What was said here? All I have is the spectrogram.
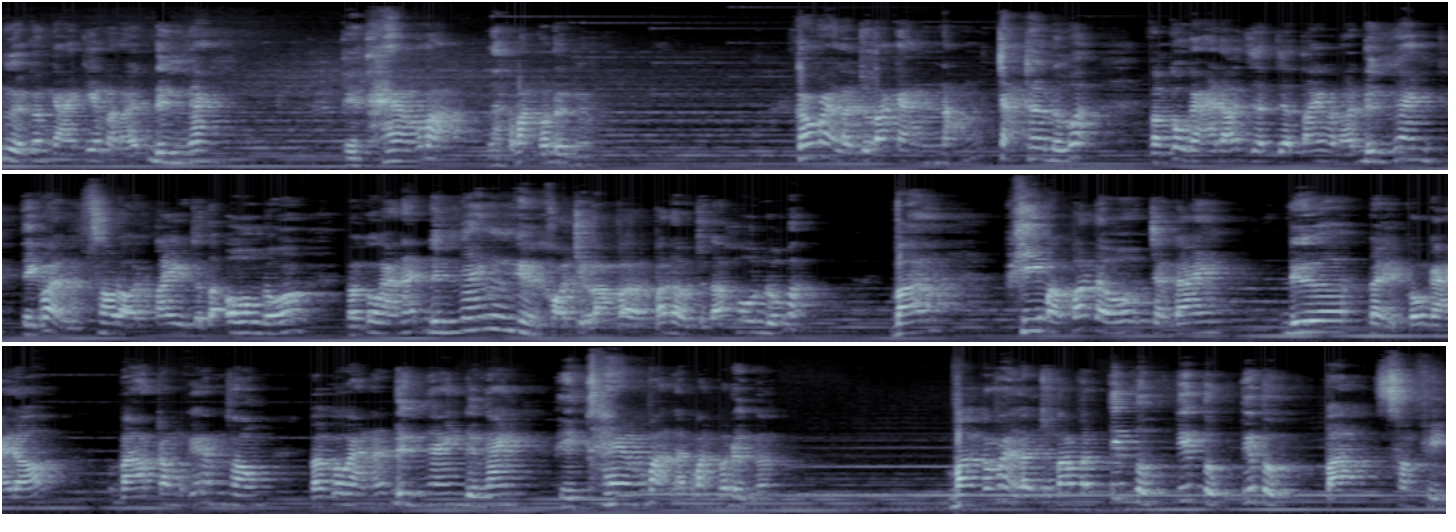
người con gái kia mà nói đừng ngay thì theo các bạn là các bạn có đừng không? Có phải là chúng ta càng nắm chặt hơn, đúng không ạ? Và cô gái đó giật giật tay và nói đừng anh thì các bạn sau đó tay chúng ta ôm, đúng không? Và cô gái nói đừng anh khó chịu lắm và bắt đầu chúng ta hôn, đúng không ạ? Và khi mà bắt đầu chàng trai đưa đẩy cô gái đó vào trong cái căn phòng và cô gái nói đừng anh đừng anh thì theo các bạn là các bạn có đừng không? Và có phải là chúng ta vẫn tiếp tục tiếp tục tiếp tục và xong phim.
